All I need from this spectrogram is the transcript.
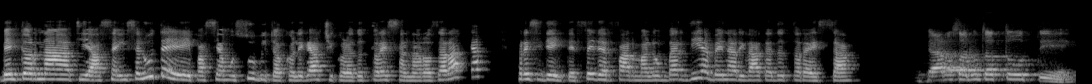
Bentornati a Sei in Salute e passiamo subito a collegarci con la dottoressa Anna Rosa Racca, presidente Federfarma Lombardia. Ben arrivata dottoressa. Un caro saluto a tutti.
